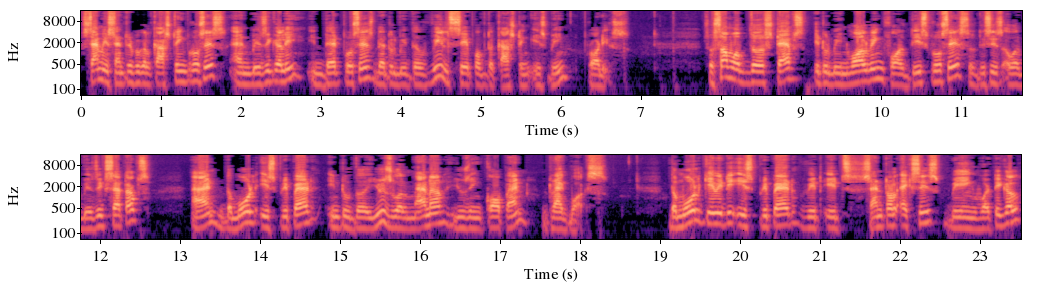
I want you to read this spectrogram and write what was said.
semi-centrifugal casting process and basically in that process that will be the wheel shape of the casting is being produced. So some of the steps it will be involving for this process. So this is our basic setups and the mold is prepared into the usual manner using cope and drag box. The mold cavity is prepared with its central axis being vertical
